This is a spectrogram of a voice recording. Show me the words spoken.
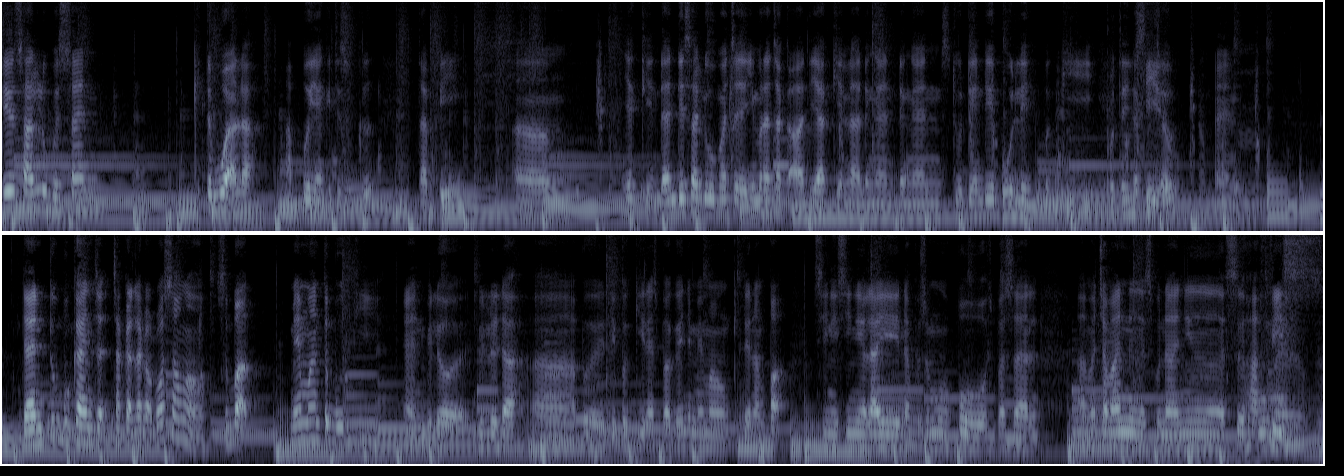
dia selalu pesan kita buatlah apa yang kita suka tapi um, yakin dan dia selalu macam Imran cakap dia yakinlah dengan dengan student dia boleh pergi potensi tu kan. Dan tu bukan cakap-cakap kosong tau sebab memang terbukti kan bila bila dah uh, apa dia pergi dan sebagainya memang kita nampak sini-sini lain apa semua post pasal uh, macam mana sebenarnya sehafiz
